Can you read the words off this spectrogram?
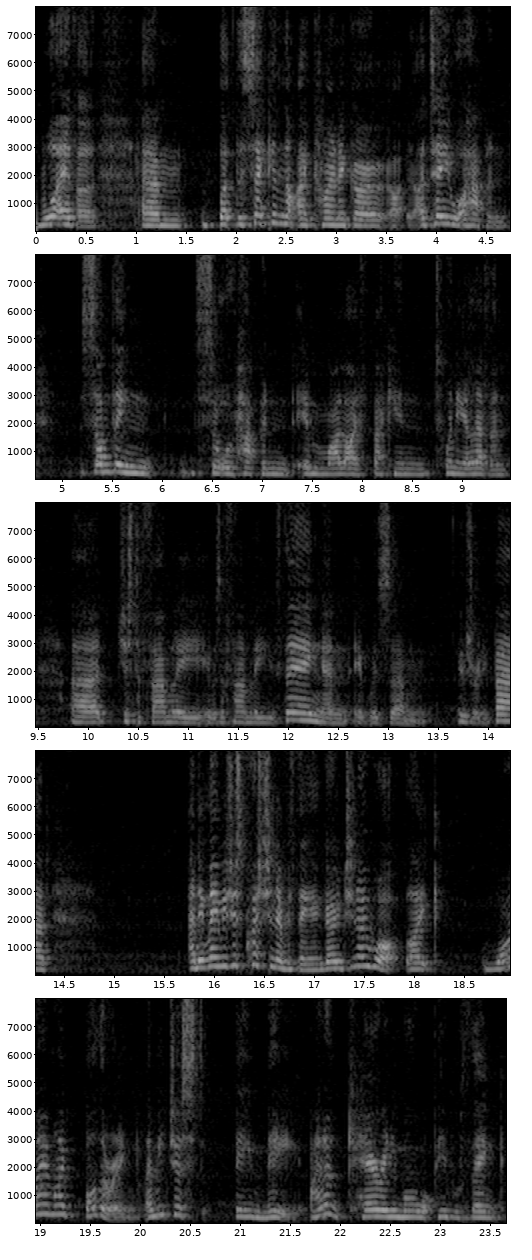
whatever. Um, but the second that I kind of go, I, I tell you what happened. Something sort of happened in my life back in 2011. Uh, just a family, it was a family thing, and it was um, it was really bad. And it made me just question everything and go, do you know what? Like, why am I bothering? Let me just be me. I don't care anymore what people think.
